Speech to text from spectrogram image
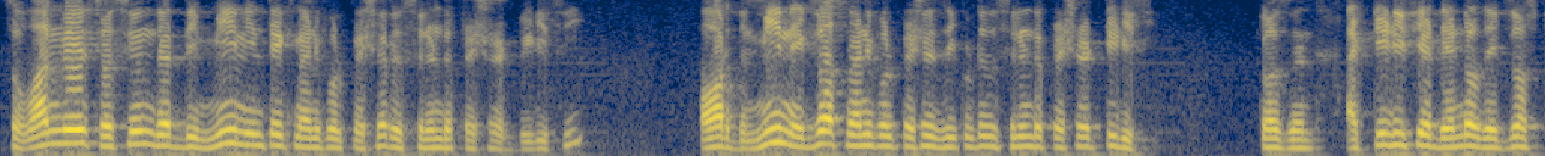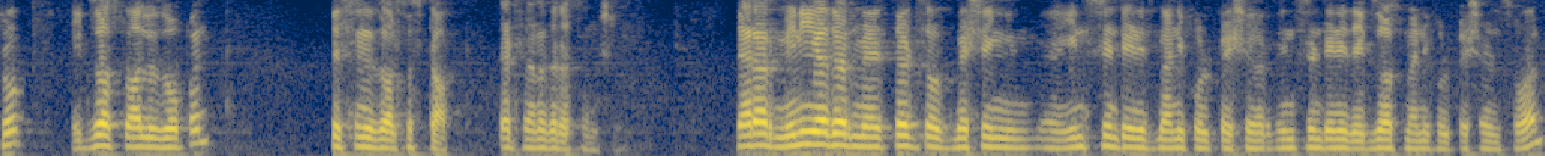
So one way is to assume that the mean intake manifold pressure is cylinder pressure at BDC or the mean exhaust manifold pressure is equal to the cylinder pressure at TDC. Because when at TDC at the end of the exhaust stroke, exhaust valve is open, piston is also stopped. That's another assumption. There are many other methods of measuring uh, instantaneous manifold pressure, instantaneous exhaust manifold pressure and so on.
